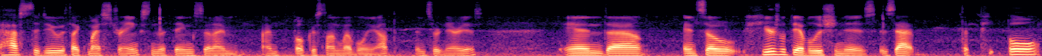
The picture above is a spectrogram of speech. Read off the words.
has to do with like my strengths and the things that I'm I'm focused on leveling up in certain areas, and uh, and so here's what the evolution is: is that the people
